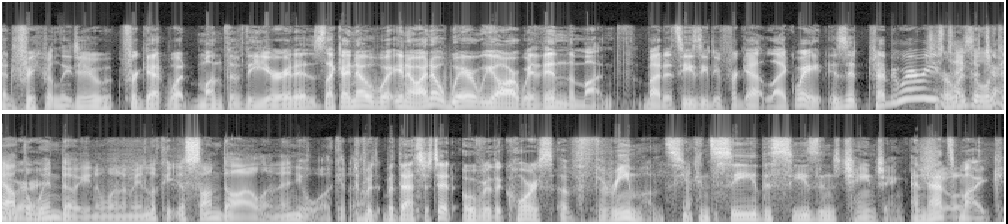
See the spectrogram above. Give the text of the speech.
and frequently do forget what month of the year it is. Like I know wh- you know, I know where we are within the month, but it's easy to forget like, wait, is it February Just or take a look out the window, you know what I mean? Look at your sundial and then you'll work it out. But but that's just it. Over the course of 3 months, you can see the seasons changing. And that's Sure. Myke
